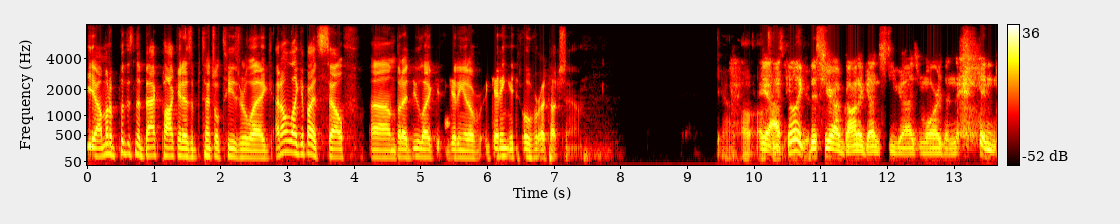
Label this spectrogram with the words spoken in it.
Yeah, I'm gonna put this in the back pocket as a potential teaser leg. I don't like it by itself, um, but I do like getting it over getting it over a touchdown. Yeah, I'll, I'll yeah. I feel like you. this year I've gone against you guys more than in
